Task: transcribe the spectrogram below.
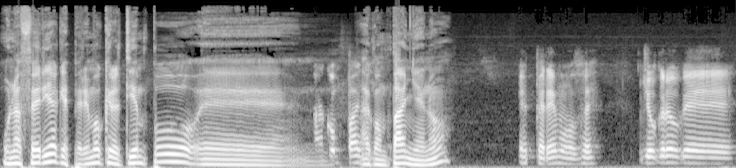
Una feria que esperemos que el tiempo eh, acompañe. ¿no? Esperemos, eh. Yo creo que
